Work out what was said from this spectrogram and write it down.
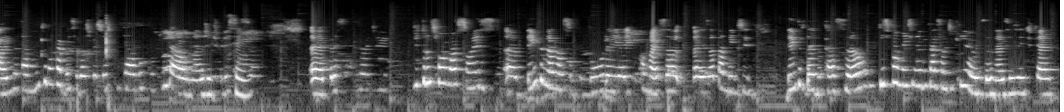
ainda está muito na cabeça das pessoas porque é algo cultural, né? A gente precisa, é, precisa de, de transformações é, dentro da nossa cultura e aí começa é, exatamente dentro da educação, principalmente na educação de crianças, né? Se a gente quer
